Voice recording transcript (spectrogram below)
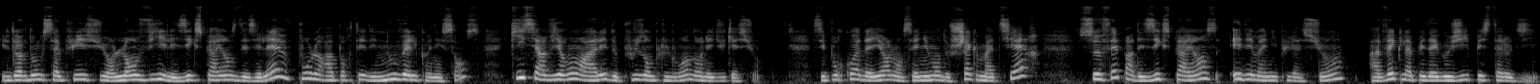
Ils doivent donc s'appuyer sur l'envie et les expériences des élèves pour leur apporter des nouvelles connaissances qui serviront à aller de plus en plus loin dans l'éducation. C'est pourquoi d'ailleurs l'enseignement de chaque matière se fait par des expériences et des manipulations avec la pédagogie Pestalozzi.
